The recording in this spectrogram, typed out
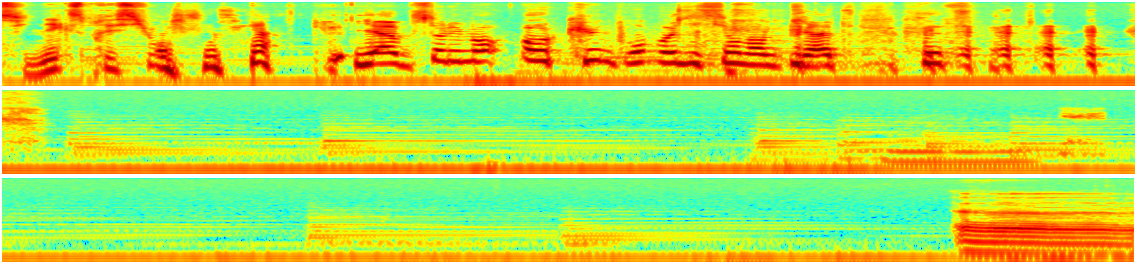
C'est une expression. Il y a absolument aucune proposition dans le chat. Euh...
